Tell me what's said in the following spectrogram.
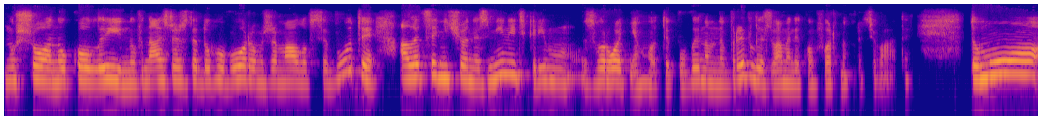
ну що, ну коли, ну в нас же ж за договором вже мало все бути, але це нічого не змінить, крім зворотнього типу, ви нам набридли, з вами некомфортно працювати. Тому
